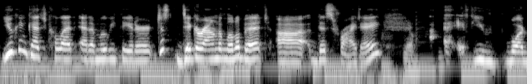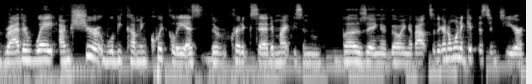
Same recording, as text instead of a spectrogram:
You can catch Colette at a movie theater. Just dig around a little bit uh, this Friday. Yeah. Uh, If you would rather wait, I'm sure it will be coming quickly. As the critic said, there might be some buzzing going about. So they're going to want to get this into your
